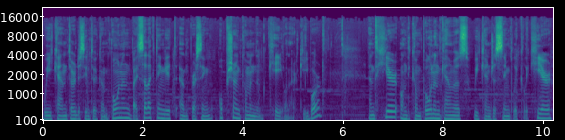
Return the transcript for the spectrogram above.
we can turn this into a component by selecting it and pressing option command and k on our keyboard and here on the component canvas, we can just simply click here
